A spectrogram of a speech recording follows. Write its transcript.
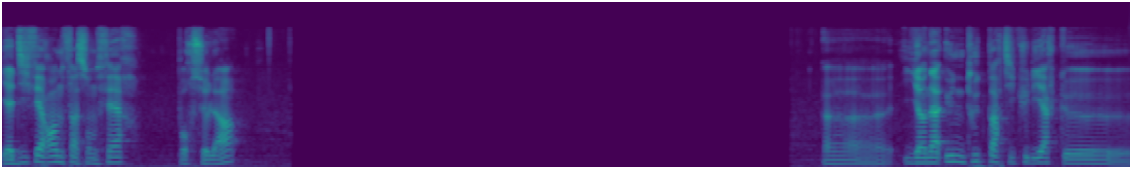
Il y a différentes façons de faire pour cela. Euh, il y en a une toute particulière que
